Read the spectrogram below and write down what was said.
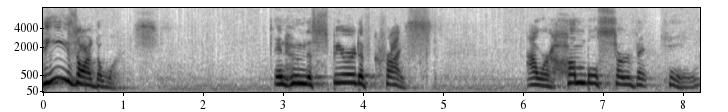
These are the ones in whom the Spirit of Christ our humble servant king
